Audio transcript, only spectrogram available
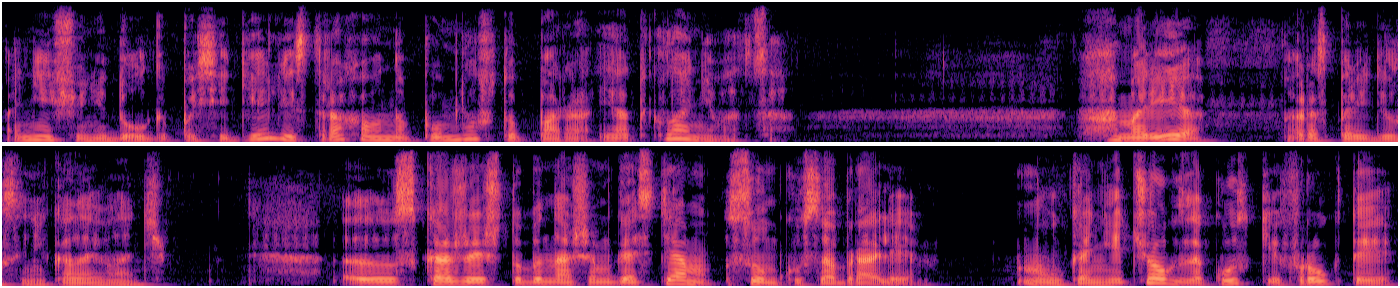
Они еще недолго посидели, и Страхов напомнил, что пора и откланиваться. «Мария», — распорядился Николай Иванович, «э, «скажи, чтобы нашим гостям сумку собрали. Ну, коньячок, закуски, фрукты.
